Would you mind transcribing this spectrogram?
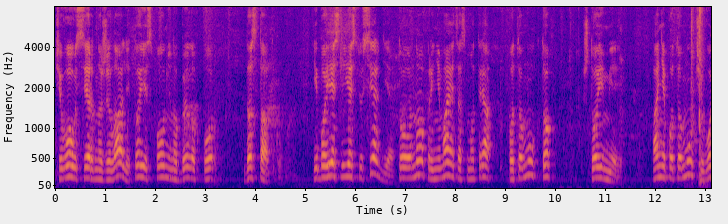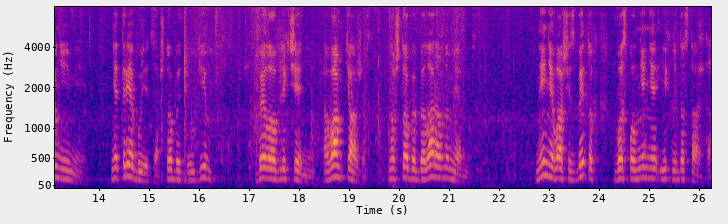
чего усердно желали, то и исполнено было по достатку. Ибо если есть усердие, то оно принимается смотря по тому, кто что имеет, а не по тому, чего не имеет. Не требуется, чтобы другим было облегчение, а вам тяжесть, но чтобы была равномерность. Ныне ваш избыток – восполнение их недостатка,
